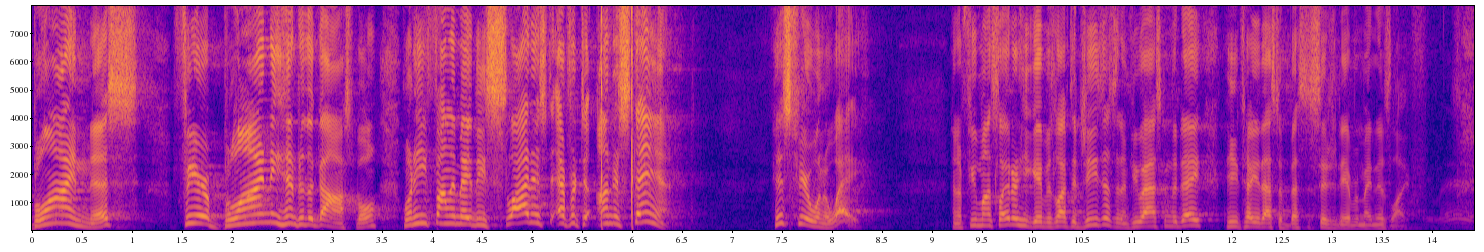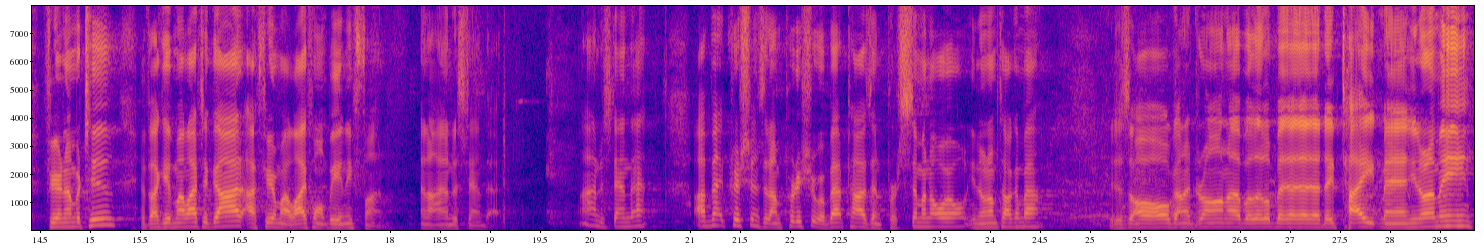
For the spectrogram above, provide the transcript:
blindness, fear blinding him to the gospel, when he finally made the slightest effort to understand, his fear went away. And a few months later, he gave his life to Jesus. And if you ask him today, he'd tell you that's the best decision he ever made in his life. Fear number two, if I give my life to God, I fear my life won't be any fun. And I understand that. I understand that. I've met Christians that I'm pretty sure were baptized in persimmon oil. You know what I'm talking about? It's just all kind of drawn up a little bit. They tight, man. You know what I mean?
